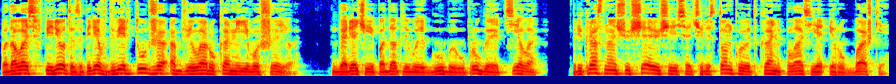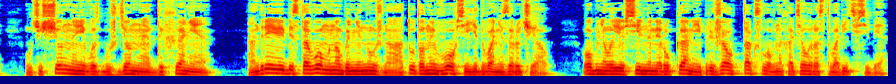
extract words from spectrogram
Подалась вперед и, заперев дверь, тут же обвела руками его шею. Горячие податливые губы, упругое тело, прекрасно ощущающееся через тонкую ткань платья и рубашки, учащенное и возбужденное дыхание. Андрею и без того много не нужно, а тут он и вовсе едва не зарычал. Обнял ее сильными руками и прижал так, словно хотел растворить в себе.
